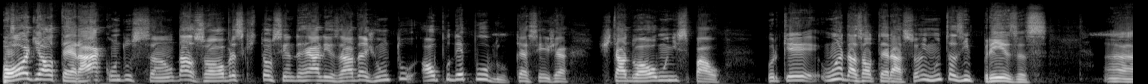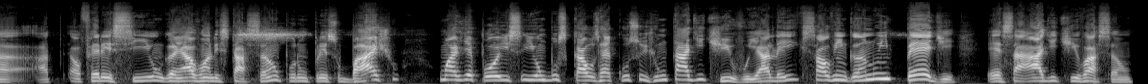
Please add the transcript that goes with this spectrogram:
pode alterar a condução das obras que estão sendo realizadas junto ao poder público, quer seja estadual ou municipal. Porque uma das alterações, muitas empresas ah, ofereciam, ganhavam a licitação por um preço baixo, mas depois iam buscar os recursos junto a aditivo. E a lei, salvo engano, impede essa aditivação.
